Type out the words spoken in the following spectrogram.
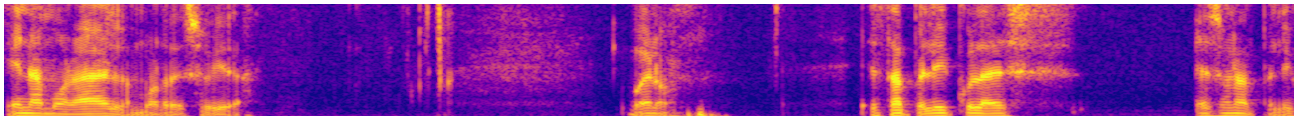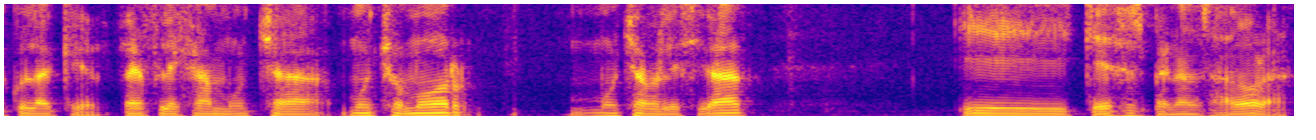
enamorar el amor de su vida. Bueno, esta película es, es una película que refleja mucha, mucho amor, mucha felicidad y que es esperanzadora.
